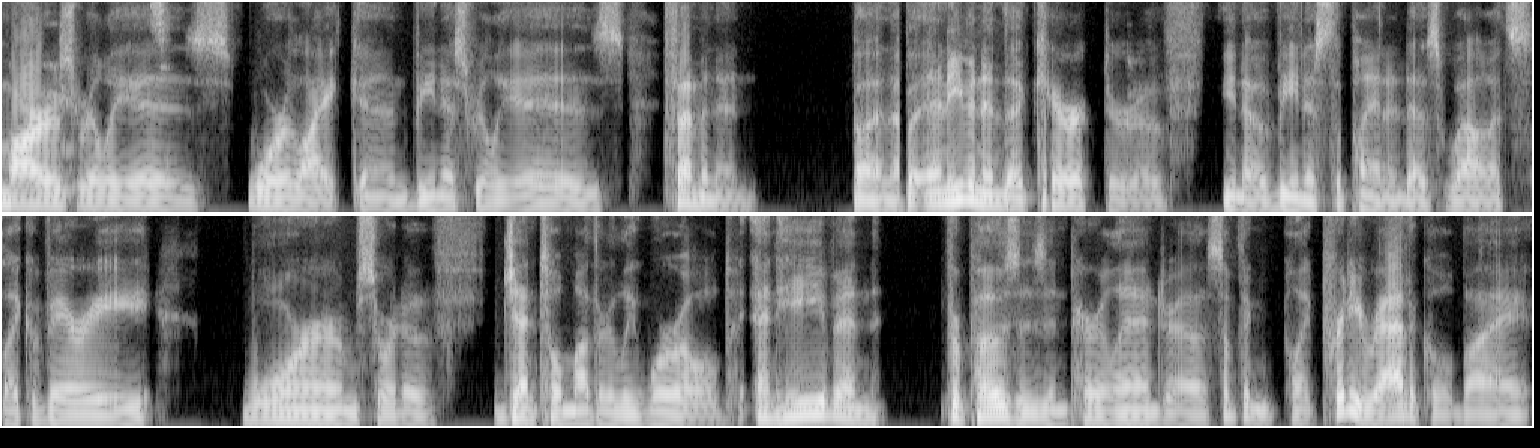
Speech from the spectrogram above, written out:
Mars really is warlike and Venus really is feminine. But, uh, but and even in the character of you know Venus the planet as well, it's like a very warm, sort of gentle, motherly world. And he even proposes in Perelandra something like pretty radical by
